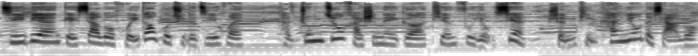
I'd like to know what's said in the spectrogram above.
即便给夏洛回到过去的机会，他终究还是那个天赋有限、人品堪忧的夏洛。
